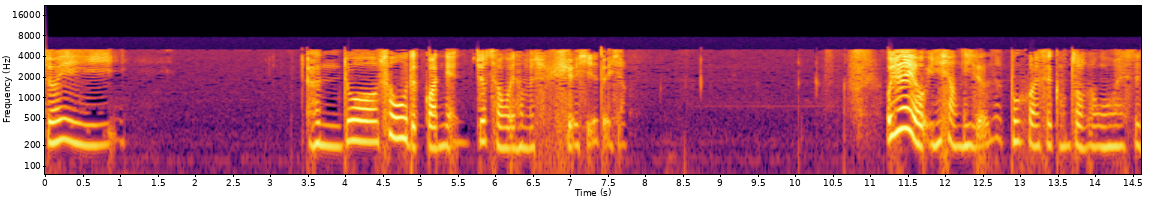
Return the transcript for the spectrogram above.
所以。很多错误的观念就成为他们学习的对象。我觉得有影响力的人，不管是公众人物还是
